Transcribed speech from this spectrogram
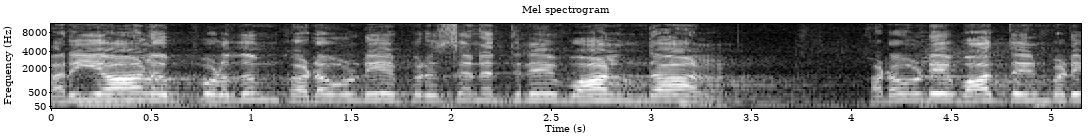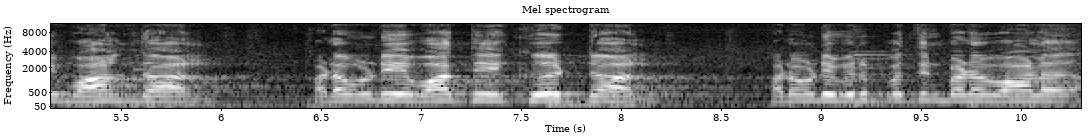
மரியாள் எப்பொழுதும் கடவுளுடைய பிரசன்னத்திலே வாழ்ந்தாள். கடவுளுடைய வார்த்தையின்படி வாழ்ந்தாள். கடவுளுடைய வார்த்தையை கேட்டாள். கடவுளுடைய விருப்பத்தின்பட வாழ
